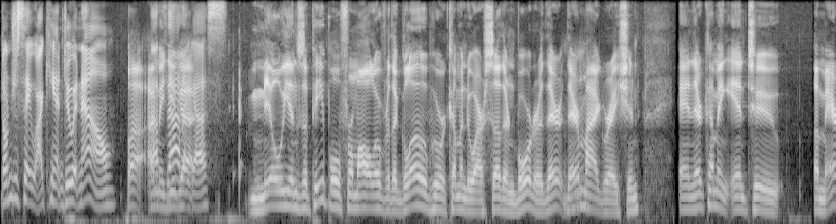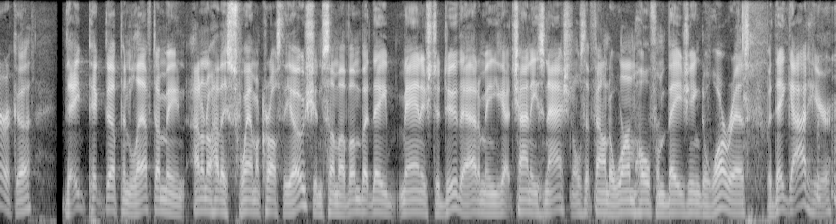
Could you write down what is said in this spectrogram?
Don't just say, well, I can't do it now. Well, I That's mean, that, you I got guess. millions of people from all over the globe who are coming to our southern border. Their their Mm-hmm. migration, and they're coming into America. They picked up and left. I mean, I don't know how they swam across the ocean, some of them, but they managed to do that. I mean, you got Chinese nationals that found a wormhole from Beijing to Juarez, but they got here.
